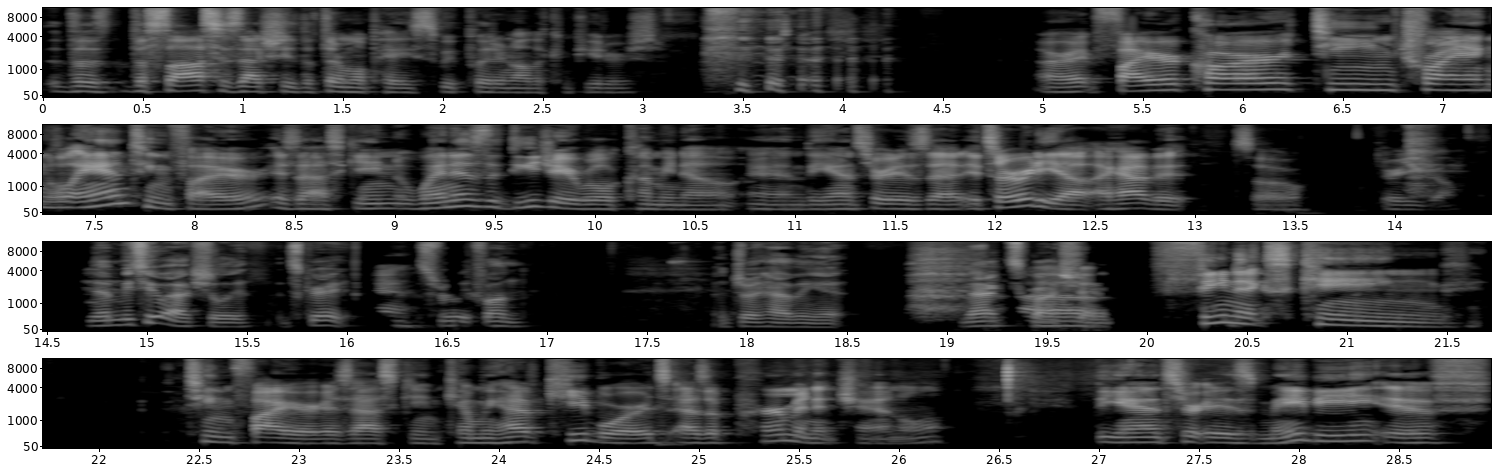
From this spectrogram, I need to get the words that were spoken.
the the sauce is actually the thermal paste we put in all the computers. All right, Fire Car Team Triangle and Team Fire is asking when is the DJ role coming out, and the answer is that it's already out. I have it, so there you go. yeah, me too. Actually, it's great. Yeah. It's really fun. Enjoy having it. Next Uh, question. Phoenix King Team Fire is asking, can we have keyboards as a permanent channel? The answer is maybe if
